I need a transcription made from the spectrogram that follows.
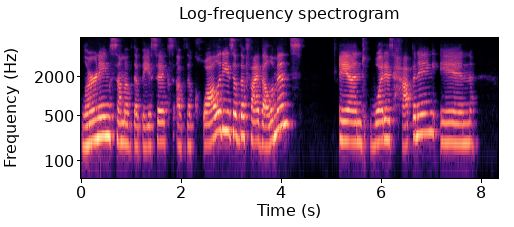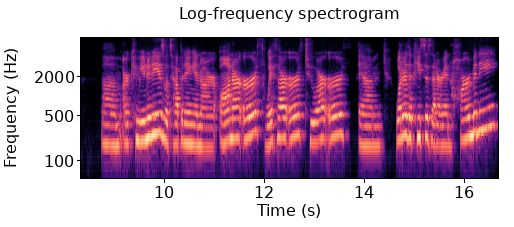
learning some of the basics of the qualities of the five elements and what is happening in um, our communities, what's happening in our on our earth, with our earth, to our earth, um, what are the pieces that are in harmony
